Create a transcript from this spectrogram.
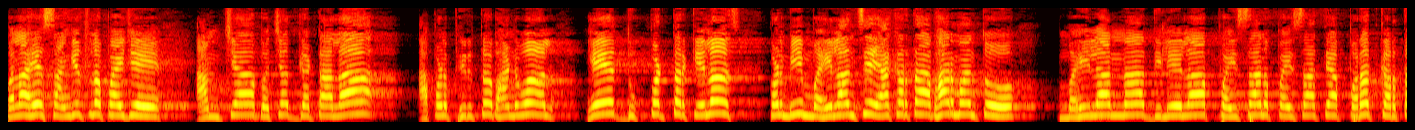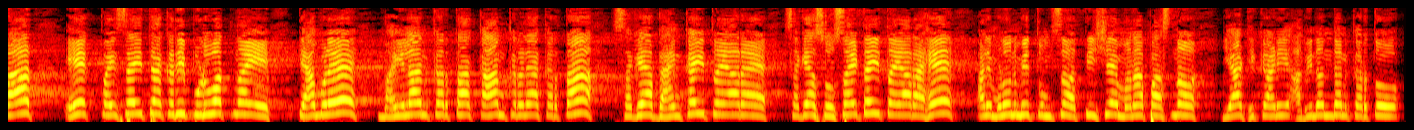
मला हे सांगितलं पाहिजे आमच्या बचत गटाला आपण फिरतं भांडवल हे दुप्पट तर केलंच पण मी महिलांचे याकरता आभार मानतो. महिलांना दिलेला पैसा न पैसा त्या परत करतात. एक पैसाही त्या कधी बुडवत नाही. त्यामुळे महिलांकरता काम करण्याकरता सगळ्या बँकाही तयार आहे सगळ्या सोसायटीही तयार आहे. आणि म्हणून मी तुमचं अतिशय मनापासनं या ठिकाणी अभिनंदन करतो.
